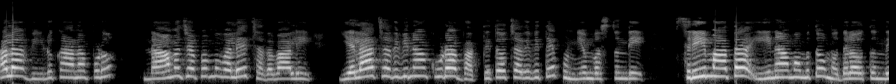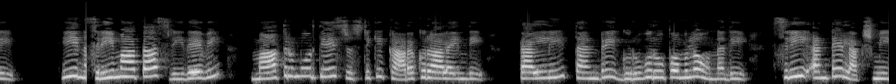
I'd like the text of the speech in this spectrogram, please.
అలా వీలు కానప్పుడు నామజపము వలె చదవాలి. ఎలా చదివినా కూడా భక్తితో చదివితే పుణ్యం వస్తుంది. శ్రీమాత ఈ నామముతో మొదలవుతుంది. ఈ శ్రీమాత శ్రీదేవి మాతృమూర్తి అయి సృష్టికి కారకురాలైంది. తల్లి తండ్రి గురువు రూపములో ఉన్నది. శ్రీ అంటే లక్ష్మి.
